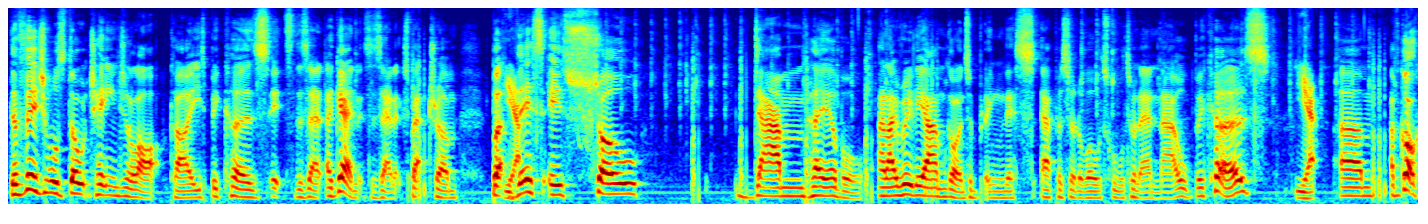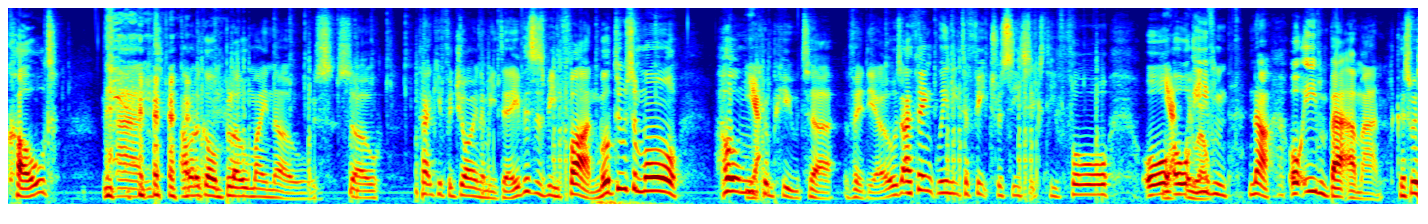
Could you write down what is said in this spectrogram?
the visuals don't change a lot, guys, because it's the Z. Again, it's the ZX Spectrum, but Yeah. this is so damn playable, and I really am going to bring this episode of Old School to an end now because Yeah. um, I've got a cold. and I want to go and blow my nose. So thank you for joining me, Dave. This has been fun. We'll do some more home Yeah. computer videos. I think we need to feature a C64 or, Yeah, or we will. even nah, or even better, man, because we're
